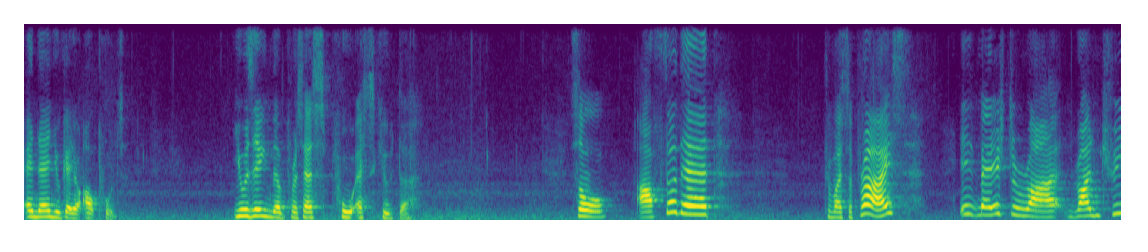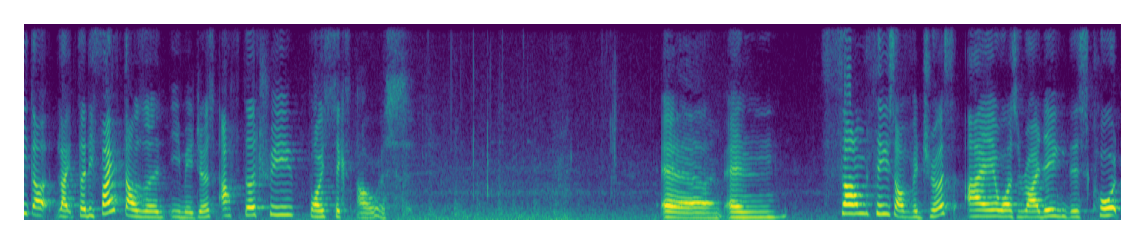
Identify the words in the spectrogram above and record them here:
and then you get your output using the process pool executor. So after that, to my surprise, it managed to run, run three, like 35,000 images after 3.6 hours. Um, and some things of interest, I was running this code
